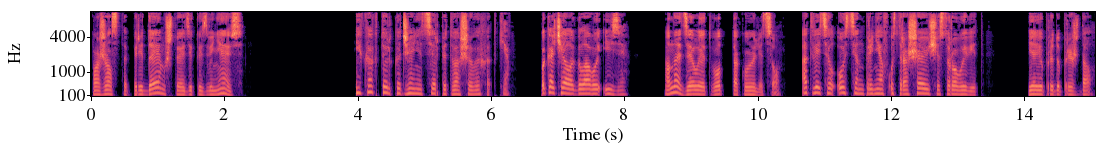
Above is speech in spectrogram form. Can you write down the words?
Пожалуйста, передай им, что я дико извиняюсь». «И как только Дженнет терпит ваши выходки?» — покачала головой Изи. «Она делает вот такое лицо», — ответил Остин, приняв устрашающий суровый вид. Я ее предупреждал.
